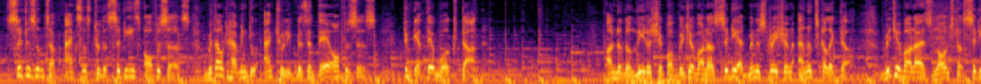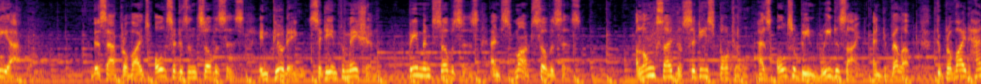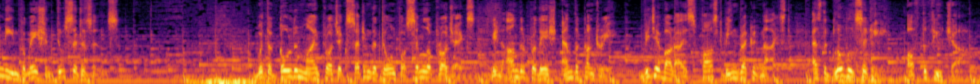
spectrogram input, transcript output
Citizens have access to the city's officers without having to actually visit their offices to get their work done. Under the leadership of Vijayawada's city administration and its collector, Vijayawada has launched a city app. This app provides all citizen services, including city information, payment services and smart services alongside the city's portal has also been redesigned and developed to provide handy information to citizens. With the Golden Mile project setting the tone for similar projects in Andhra Pradesh and the country, Vijayawada is fast being recognized as the global city of the future.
